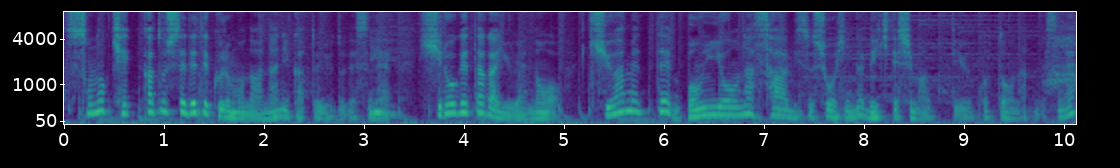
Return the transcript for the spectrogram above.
その結果として出てくるものは何かというとですね、ええ。広げたがゆえの極めて凡庸なサービス商品ができてしまうっていうことなんですね。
